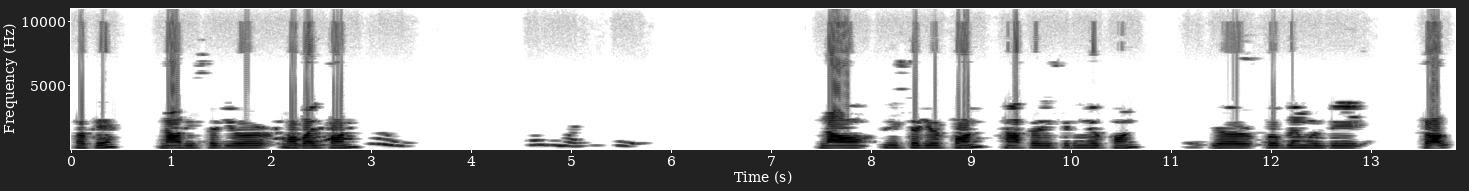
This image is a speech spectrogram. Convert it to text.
Okay, now reset your mobile phone. Now restart your phone. After restarting your phone, your problem will be solved.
